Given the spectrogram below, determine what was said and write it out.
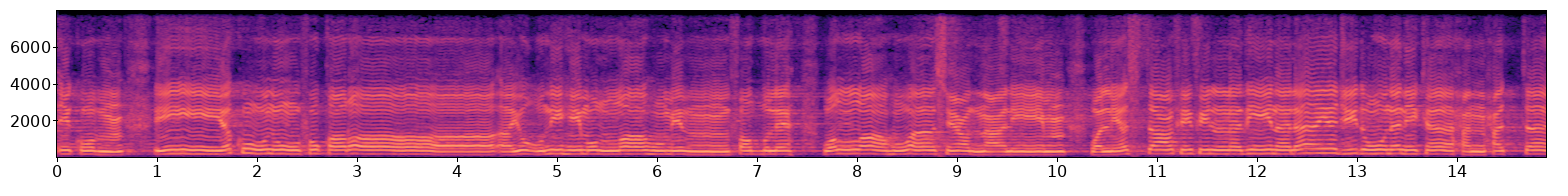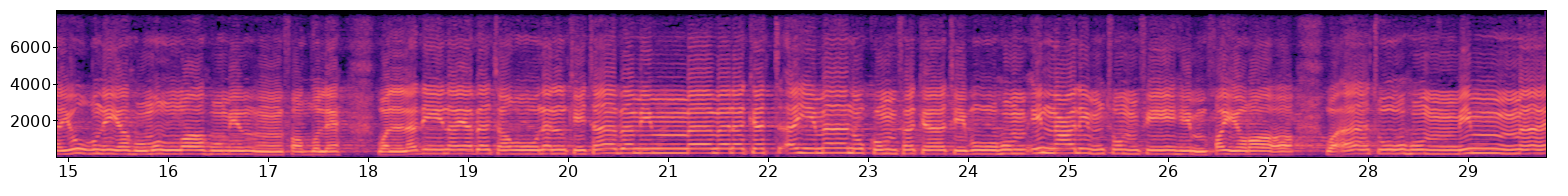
وإمائكم إن يكونوا فقراء يغنهم الله من فضله والله واسع عليم وليستعفف الذين لا يجدون نكاحا حتى يغنيهم الله من فضله والذين يبتغون الكتاب مما ملكت أيمانكم فكاتبوهم إن علمتم فيهم خيرا وآتوهم مما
